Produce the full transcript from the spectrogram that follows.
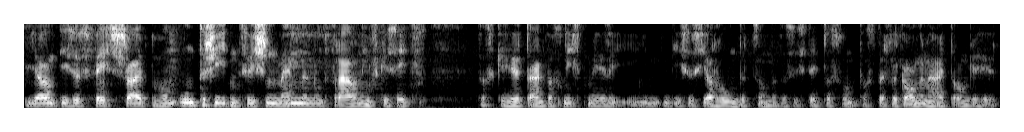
Ja, und dieses Festschreiben von Unterschieden zwischen Männern und Frauen ins Gesetz, das gehört einfach nicht mehr in, dieses Jahrhundert, sondern das ist etwas, von, das der Vergangenheit angehört.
